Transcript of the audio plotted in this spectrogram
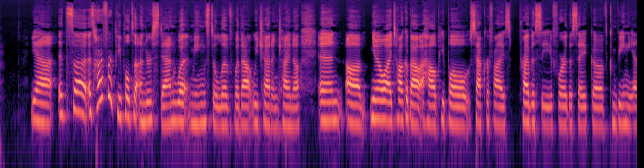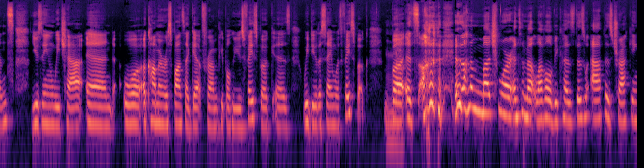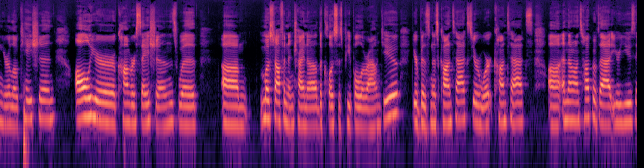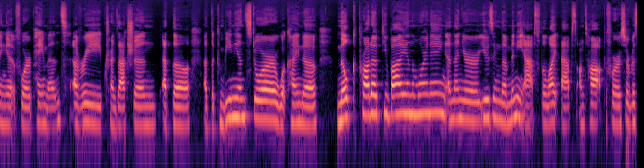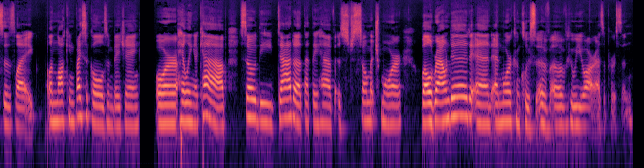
Yeah, it's uh, it's hard for people to understand what it means to live without WeChat in China, and um, you know, I talk about how people sacrifice privacy for the sake of convenience using WeChat, and well, a common response I get from people who use Facebook is, "We do the same with Facebook," mm, but it's it's on a much more intimate level because this app is tracking your location, all your conversations with um, most often in China, the closest people around you, your business contacts, your work contacts. Uh, and then on top of that, you're using it for payment. Every transaction at the, at the convenience store, what kind of milk product you buy in the morning. And then you're using the mini apps, the light apps on top for services like unlocking bicycles in Beijing or hailing a cab. So the data that they have is so much more well rounded and, and more conclusive of who you are as a person.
